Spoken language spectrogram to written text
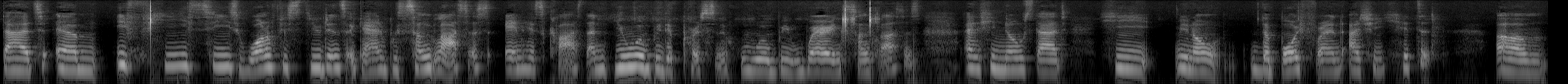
that um, if he sees one of his students again with sunglasses in his class, then you will be the person who will be wearing sunglasses. And he knows that he, you know, the boyfriend actually hit it. Um,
